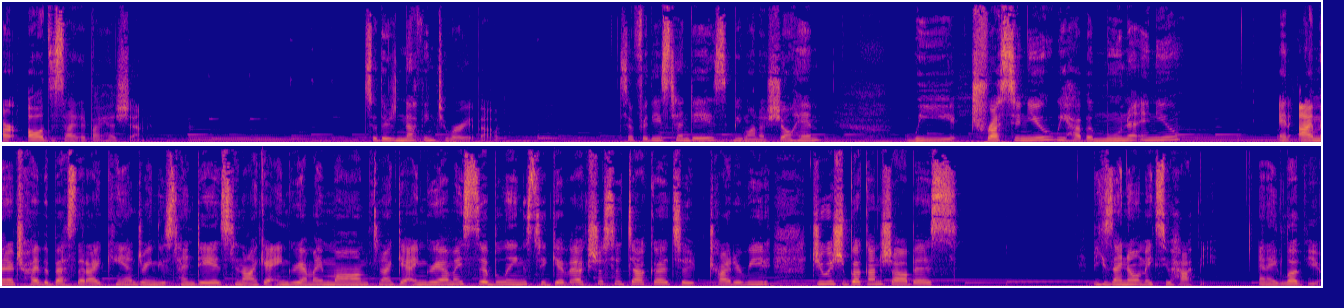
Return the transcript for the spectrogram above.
are all decided by Hashem. So there's nothing to worry about. So for these 10 days, we want to show Him we trust in you, we have emunah in you, and I'm to try the best that I can during these 10 days to not get angry at my mom, to not get angry at my siblings, to give extra tzedakah, to try to read Jewish book on Shabbos, because I know it makes you happy, and I love you,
